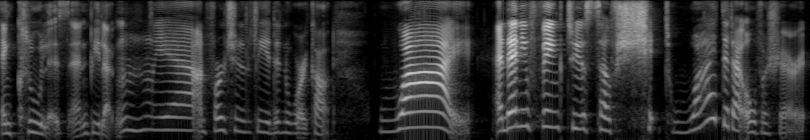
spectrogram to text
and clueless and be like, mm-hmm, yeah, unfortunately, it didn't work out. Why? And then you think to yourself, shit, why did I overshare it?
